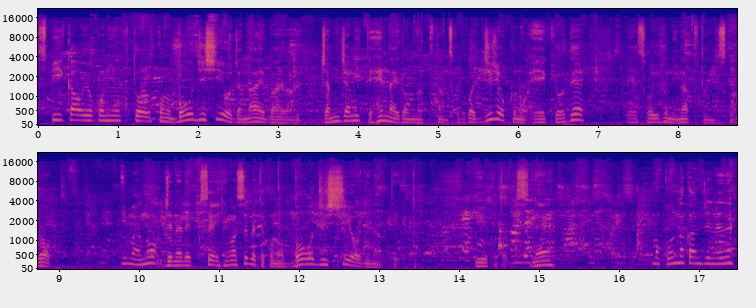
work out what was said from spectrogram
スピーカーを横に置くとこの防磁仕様じゃない場合はジャミジャミって変な色になってたんですけどこれ磁力の影響で、え、そういう風になってたんですけど今のジェネレック製品は全てこの防磁仕様になっているということですね。まあ、こんな感じでね、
